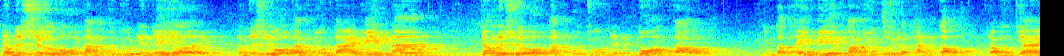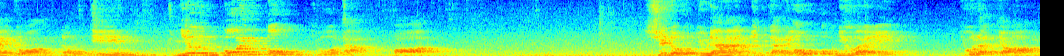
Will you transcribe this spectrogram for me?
Trong lịch sử hội thánh của Chúa trên thế giới, trong lịch sử hội thánh Chúa tại Việt Nam trong lịch sử hội thánh của Chúa trên toàn cầu, chúng ta thấy biết bao nhiêu người đã thành công trong giai đoạn đầu tiên, nhưng cuối cùng Chúa đã bỏ. Sứ đồ Judas Iscariot cũng như vậy, Chúa đã chọn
